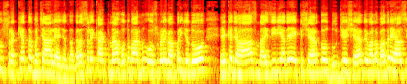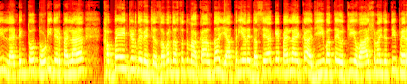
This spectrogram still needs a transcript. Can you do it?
ਨੂੰ ਸੁਰੱਖਿਅਤ ਬਚਾ ਲਿਆ ਜਾਂਦਾ। ਦਰਅਸਲ ਇਹ ਘਟਨਾ ਬੁੱਧਵਾਰ ਨੂੰ ਉਸ ਵੇਲੇ ਵਾਪਰੀ ਜਦੋਂ ਇੱਕ ਜਹਾਜ਼ ਨਾਈਜੀਰੀਆ ਦੇ ਇੱਕ ਸ਼ਹਿਰ ਤੋਂ ਦੂਜੇ ਸ਼ਹਿਰ ਦੇ ਵੱਲ ਵੱਧ ਰਿਹਾ ਸੀ। ਲੈਂਡਿੰਗ ਤੋਂ ਥੋੜੀ ਦੇਰ ਪਹਿਲਾਂ ਖੱਬੇ ਇੰਜਣ ਦੇ ਵਿੱਚ ਜ਼ਬਰਦਸਤ ਧਮਾਕਾ ਹੁੰਦਾ ਯਾਤਰੀਆਂ ਨੇ ਦੱਸਿਆ ਕਿ ਪਹਿਲਾਂ ਇੱਕ ਅਜੀਬ ਅਤੇ ਉੱਚੀ ਆਵਾਜ਼ ਸੁਣਾਈ ਦਿੱਤੀ, ਫਿਰ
